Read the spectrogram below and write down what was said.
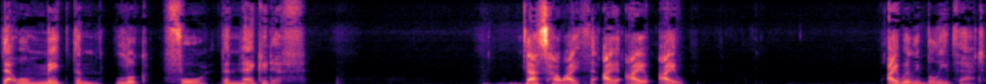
that will make them look for the negative. That's how I think. I, I, I, I really believe that.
